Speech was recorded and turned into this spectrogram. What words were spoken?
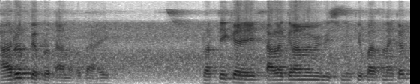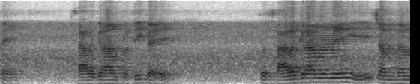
आरोप्य प्रधान होता है। प्रतीक है, सालग्राम में विष्णु की उपासना करते हैं। सालग्राम प्रतीक है तो सालग्राम में ही चंदन,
